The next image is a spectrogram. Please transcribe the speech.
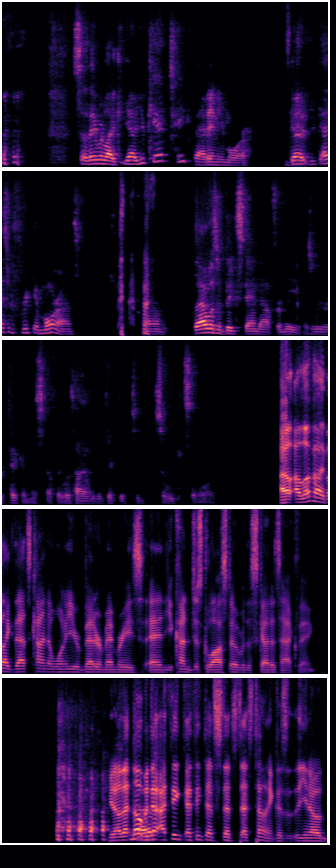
so they were like, "Yeah, you can't take that anymore. You guys, you guys are freaking morons." Um, that was a big standout for me was we were taking this stuff. It was highly addictive to so we could stay awake. I, I love how like that's kind of one of your better memories, and you kind of just glossed over the Scud attack thing. you know that no, but that, I think I think that's that's that's telling because uh, you know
